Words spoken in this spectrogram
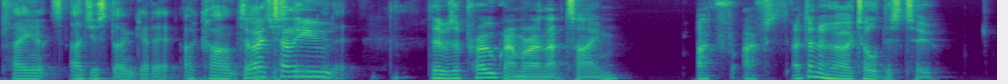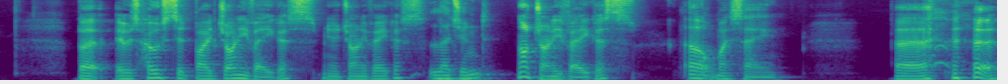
playing it. I just don't get it. I can't. Did I, just tell you there was a program around that time? I've, I've I don't know who I told this to, but it was hosted by Johnny Vegas. You know Johnny Vegas? Legend? Not Johnny Vegas. Oh, What am I saying? Uh,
